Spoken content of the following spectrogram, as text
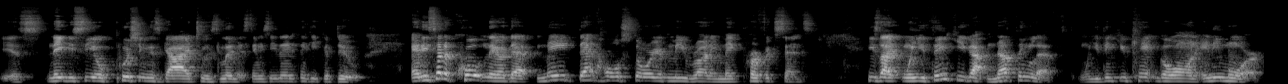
is Navy SEAL pushing this guy to his limits, things he didn't think he could do. And he said a quote in there that made that whole story of me running make perfect sense. He's like, when you think you got nothing left, when you think you can't go on anymore,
